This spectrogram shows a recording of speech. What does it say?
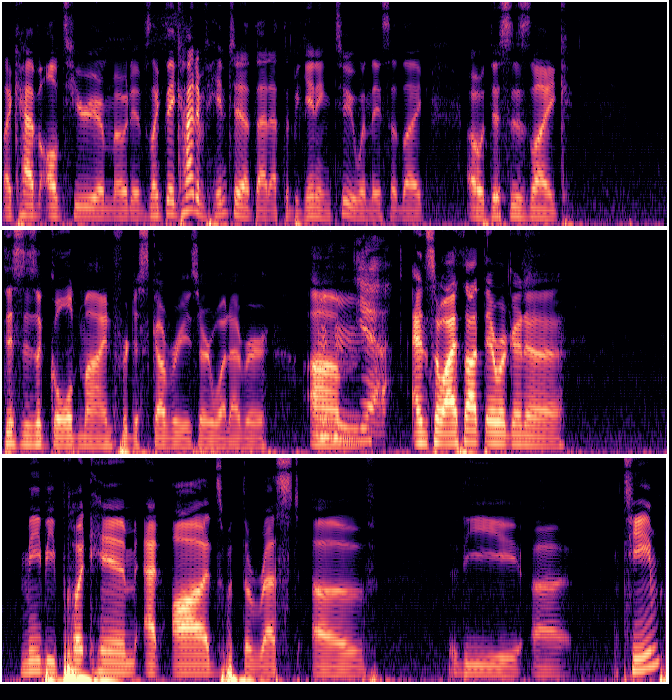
like have ulterior motives. Like they kind of hinted at that at the beginning too, when they said like, oh, this is like, this is a gold mine for discoveries or whatever. Um, Mhm. Yeah. and so I thought they were gonna maybe put him at odds with the rest of the uh, team,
